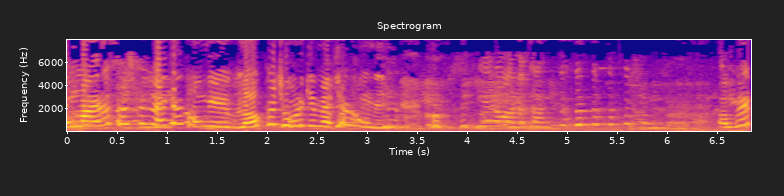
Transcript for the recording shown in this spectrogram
और मायरा सच में मैं क्या खाऊँगी? ब्लॉग को छोड़ के मैं क्या खाऊँगी? अबे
